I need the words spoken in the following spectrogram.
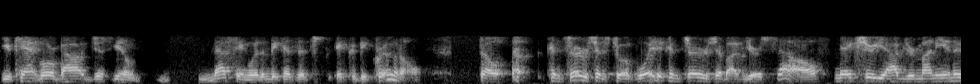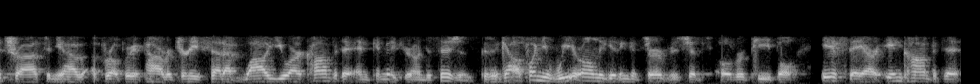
You can't go about just you know messing with them because it's it could be criminal. So conservatorships to avoid a conservatorship of yourself, make sure you have your money in a trust and you have appropriate power of attorney set up while you are competent and can make your own decisions. Because in California, we are only getting conservatorships over people if they are incompetent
